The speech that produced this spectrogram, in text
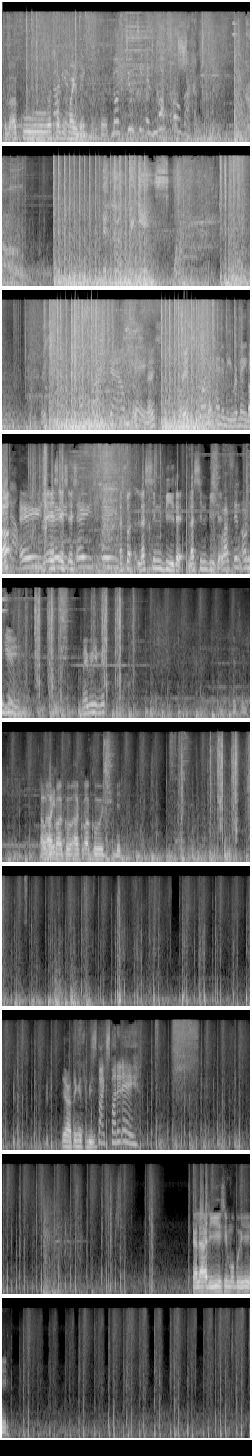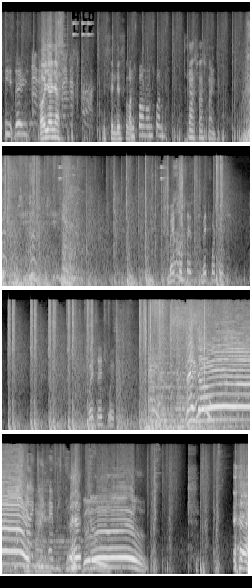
Sebab aku rasa Barrier main eh. So, Your duty is not over. The hunt begins. Down nice, A. nice. Oh, ace. One enemy remaining. Ah. Ace, Ace, ace, ace, ace. ace, ace. Last one, last in B that. Last in B that. Last in on B. Maybe he mid. Careful. Oh, aku, aku, aku, aku dead. Yeah, I think it's B. Spike spotted A. Dah lari, simuk beri. Eh, There is Oh, ya, ya. Defender on spawn, on spawn. Spawn, spawn, spawn. Bait for Sage, bait for Sage. Wait, Sage, wait. Let's go! I do everything. Let's go!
